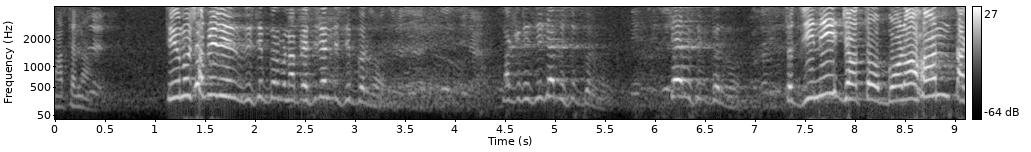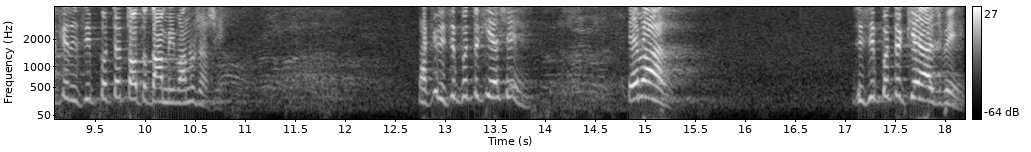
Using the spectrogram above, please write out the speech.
মাথা না টিউনো সাহেব রিসিভ করব না প্রেসিডেন্ট রিসিভ করব? নাকি সাহেব রিসিভ করব? কে রিসিভ করব? তো যিনি যত বড় হন তাকে রিসিভ করতে তত দামি মানুষ আসে। তাকে রিসিভ করতে কি আসে? এবার রিসিভ করতে কে আসবে?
